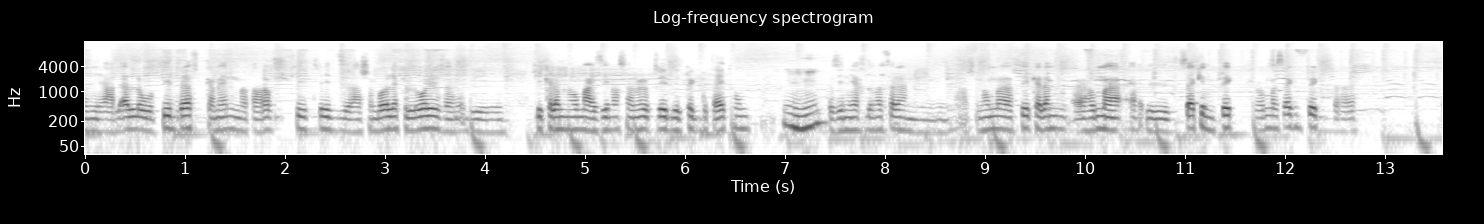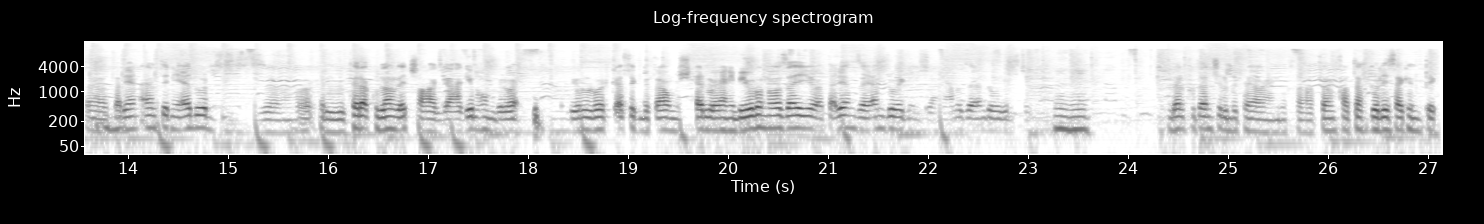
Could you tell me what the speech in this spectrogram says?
يعني على الأقل وفي draft كمان ما تعرفش في trades عشان بقول لك الوريورز بي- في كلام إن هم عايزين أصلا يعملوا trade لل pick بتاعتهم. عايزين ياخدوا مثلا عشان هم في كلام هم ال second pick هم second pick تقريبا انتوني ادواردز آه، الفرق كلها ما بقتش عاج- عاجبهم دلوقتي. بيقولوا ال work ethic بتاعه مش حلو يعني بيقولوا إن هو زي تقريبا زي اندرو ويجنز يعني عامل زي اندرو ويجنز ده ال potential بتاعه يعني فاهم؟ فتاخده ليه second pick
